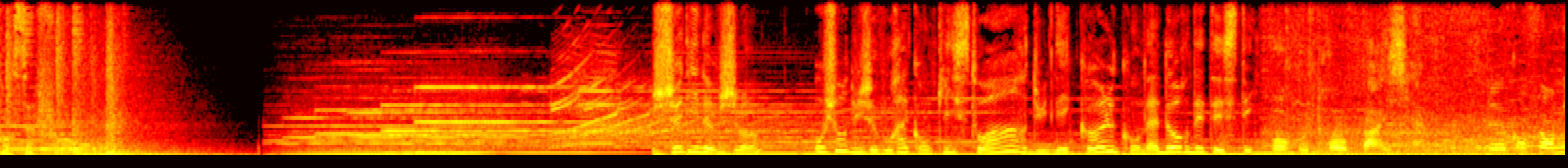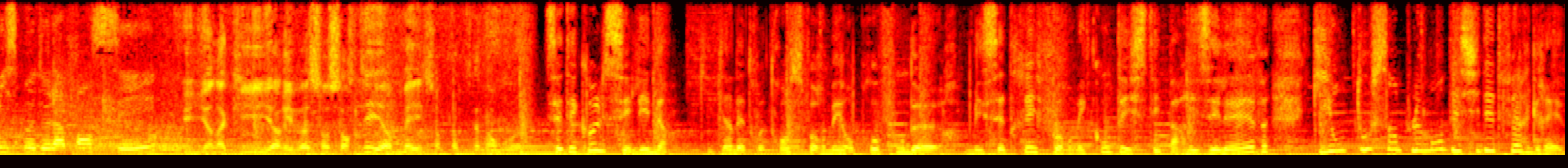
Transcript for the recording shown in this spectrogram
France Info. Jeudi 9 juin, aujourd'hui je vous raconte l'histoire d'une école qu'on adore détester. Beaucoup trop parisien. Le conformisme de la pensée. Il y en a qui arrivent à s'en sortir, mais ils sont pas très nombreux. Cette école, c'est l'ENA, qui vient d'être transformée en profondeur. Mais cette réforme est contestée par les élèves qui ont tout simplement décidé de faire grève.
